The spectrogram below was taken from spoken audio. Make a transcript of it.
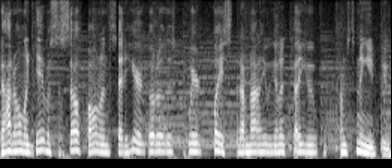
God only gave us a cell phone and said, here, go to this weird place that I'm not even going to tell you I'm sending you to.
